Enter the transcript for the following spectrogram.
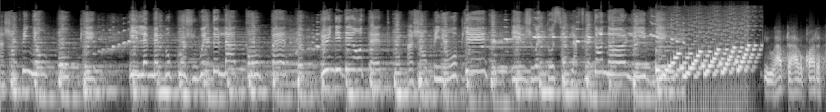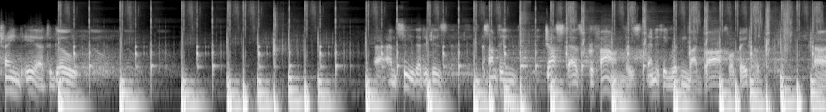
Un champignon au pied. Il aimait beaucoup jouer de la trompette. Une idée en tête, un champignon au pied. Il jouait aussi de la flûte en olivier. You have to have quite a trained ear to go uh, and see that it is something just as profound as anything written by Bach or Beethoven. Uh,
